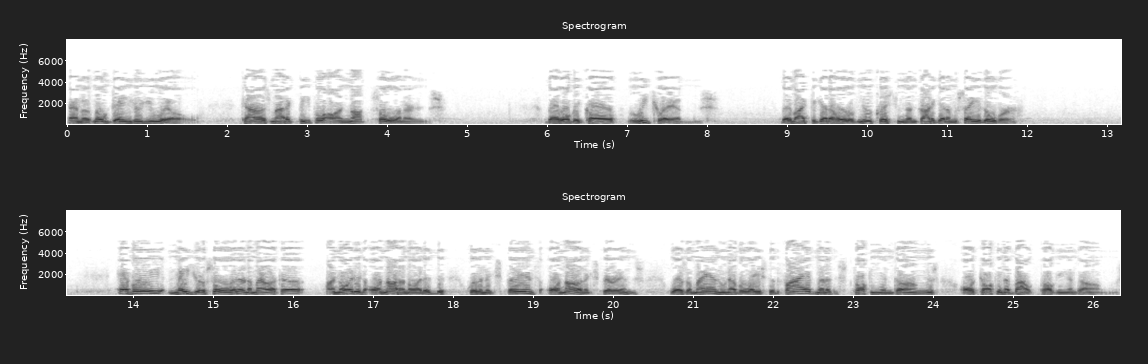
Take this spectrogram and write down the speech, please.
And there's no danger you will. Charismatic people are not soul winners. They're what we call retreads. They like to get a hold of new Christians and try to get them saved over. Every major soul winner in America anointed or not anointed, with an experience or not an experience, was a man who never wasted five minutes talking in tongues or talking about talking in tongues.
